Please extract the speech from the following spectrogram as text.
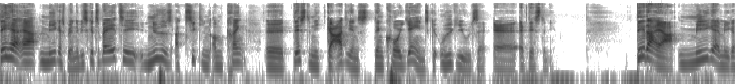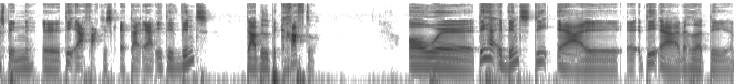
det her er mega spændende. Vi skal tilbage til nyhedsartiklen omkring øh, Destiny Guardians, den koreanske udgivelse af, af Destiny. Det der er mega mega spændende, øh, det er faktisk, at der er et event, der er blevet bekræftet. Og øh, det her event, det er, øh, det er, hvad hedder det, øh,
